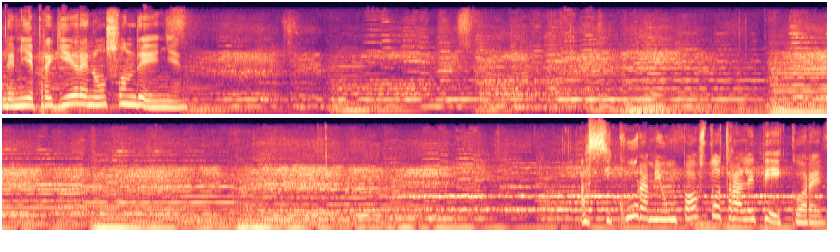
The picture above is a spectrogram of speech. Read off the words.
Le mie preghiere non sono degne. Assicurami un posto tra le pecore,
